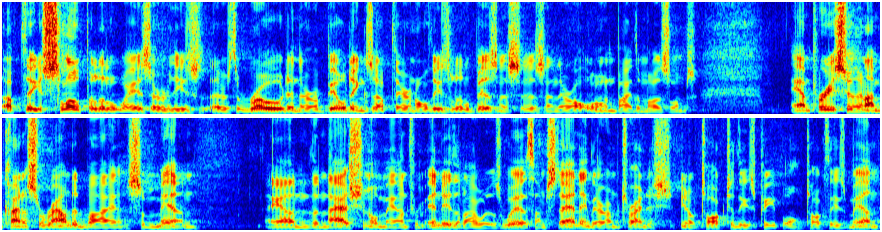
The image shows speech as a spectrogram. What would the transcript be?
up the slope a little ways. There are these, there's the road and there are buildings up there and all these little businesses, and they're all owned by the Muslims. And pretty soon I'm kind of surrounded by some men. And the national man from India that I was with, I'm standing there, I'm trying to you know, talk to these people, talk to these men,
